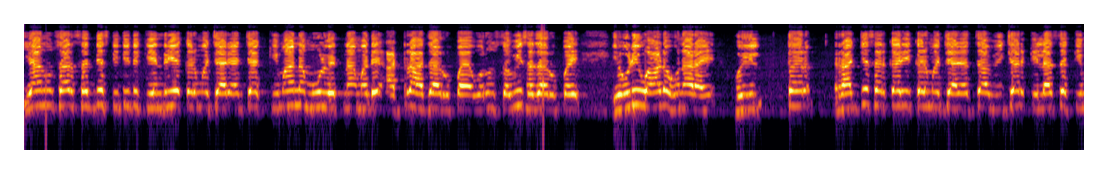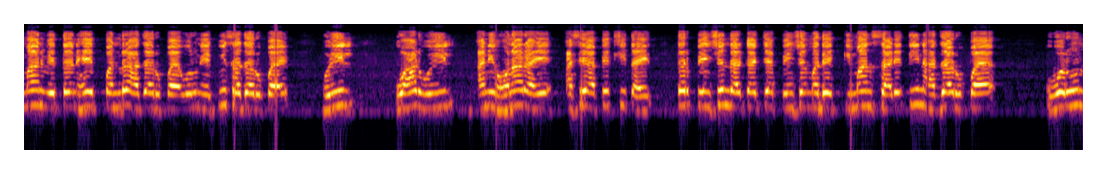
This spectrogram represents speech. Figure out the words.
यानुसार सद्यस्थितीत केंद्रीय कर्मचाऱ्यांच्या किमान मूळ वेतनामध्ये अठरा हजार रुपयावरून सव्वीस हजार रुपये एवढी वाढ होणार आहे. होईल. तर राज्य सरकारी कर्मचाऱ्याचा विचार केल्यास किमान वेतन हे पंधरा हजार रुपयावरून एकवीस हजार रुपये होईल. वाढ होईल. आणि होणार आहे असे अपेक्षित आहे तर पेन्शन धारकाच्या पेन्शनमध्ये किमान साडेतीन हजार रुपया वरून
